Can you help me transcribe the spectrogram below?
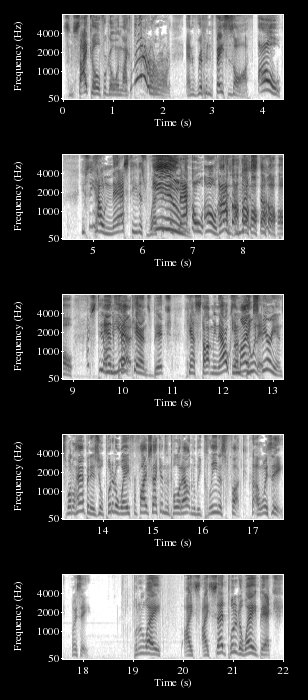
Some psycho for going like and ripping faces off. Oh, you see how nasty this weapon is now? Oh, that is messed up. Oh, I'm stealing And your yet- paint cans, bitch. Can't stop me now because In I'm my doing experience, what'll happen is you'll put it away for five seconds and pull it out, and it'll be clean as fuck. Let me see. Let me see. Put it away. I, I said put it away, bitch.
